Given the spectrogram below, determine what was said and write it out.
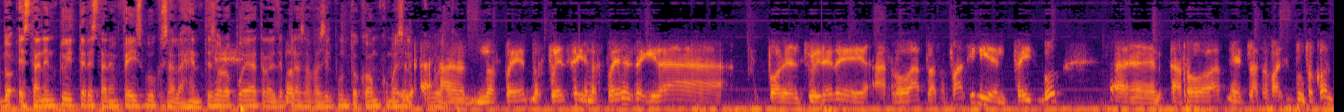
do- están en Twitter, están en Facebook, o sea, la gente solo puede a través de plazafacil.com, ¿cómo es el Ajá, nos pueden nos pueden seguir nos pueden seguir a, por el Twitter de arroba Plaza Fácil y en Facebook eh, arroba eh, plazafácil.com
